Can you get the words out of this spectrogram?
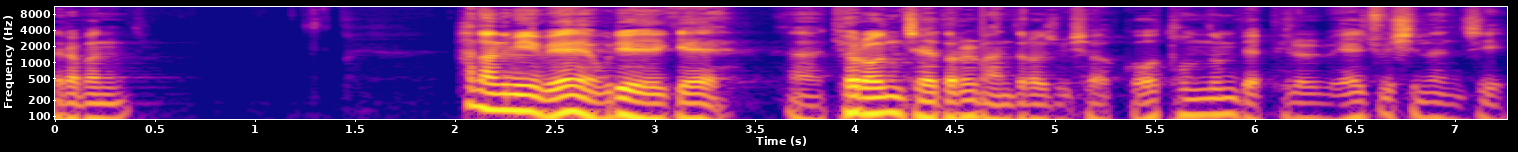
여러분 하나님이 왜 우리에게 어, 결혼 제도를 만들어 주셨고 돕는 배필을 왜 주시는지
